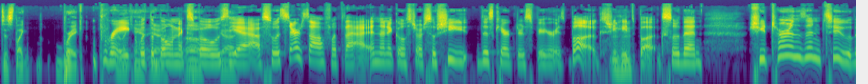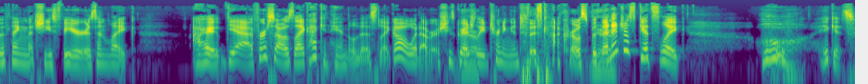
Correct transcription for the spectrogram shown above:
just like break. break with the yeah. bone Oh, exposed. God. yeah. So it starts off with that and then it goes to so she this character's fear is bugs. She Mhm. hates bugs. So then she turns into the thing that she fears and like I yeah, at first I was like, I can handle this. Like, oh whatever. She's gradually turning into this cockroach. But then it just gets like oh it gets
